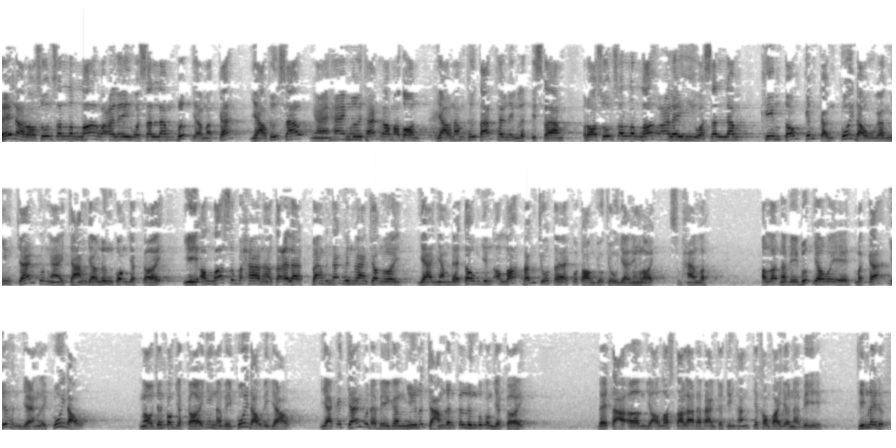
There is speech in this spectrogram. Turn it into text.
Thế là Rasul sallallahu alaihi wa sallam bước vào mặt cá vào thứ sáu, ngày 20 tháng Ramadan, vào năm thứ 8 theo niên lịch Islam. Rasul sallallahu alaihi wa sallam khiêm tốn, kính cẩn, cúi đầu gần như chán của ngài chạm vào lưng con vật cởi, vì Allah subhanahu wa ta'ala ban vinh thắng vinh quang cho người và nhằm để tôn vinh Allah, đấng chúa tể của toàn vũ trụ và nhân loại subhanallah Allah Nabi bước vô mặt cá dưới hình dạng là cúi đầu ngồi trên con vật cởi nhưng Nabi cúi đầu đi vào. Và cái chán của Nabi gần như nó chạm lên cái lưng của con vật cởi. Để tạ ơn và Allah Taala đã ban cho chiến thắng chứ không phải do Nabi chiếm lấy được.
